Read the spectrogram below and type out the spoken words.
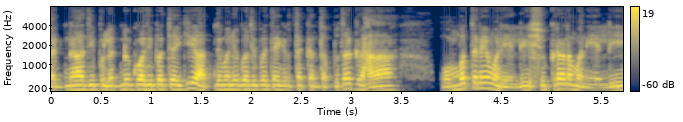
ಲಗ್ನಾಧಿಪ, ಲಗ್ನಕ್ಕೂ ಅಧಿಪತಿಯಾಗಿ ಹತ್ತನೇ ಮನೆಗೂ ಅಧಿಪತಿಯಾಗಿರ್ತಕ್ಕಂಥ ಬುಧ ಗ್ರಹ ಒಂಬತ್ತನೇ ಮನೆಯಲ್ಲಿ, ಶುಕ್ರನ ಮನೆಯಲ್ಲಿ,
